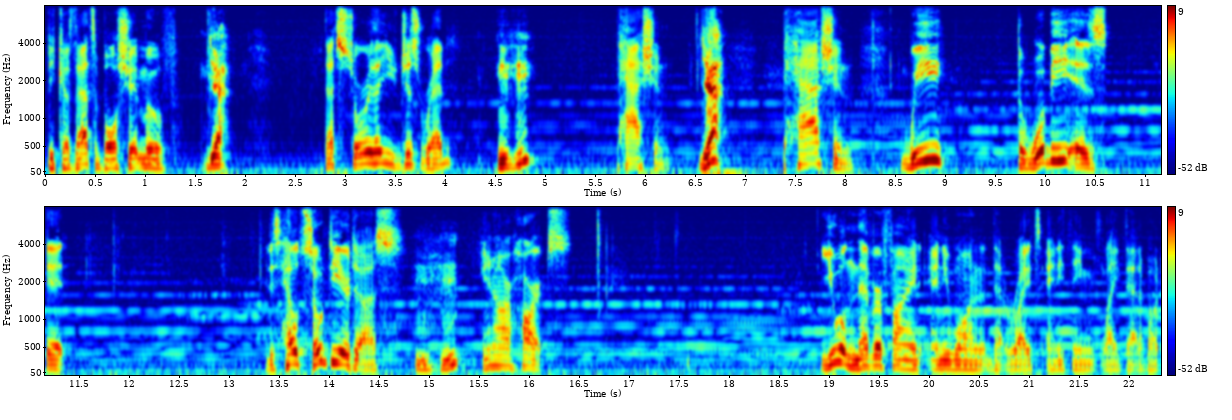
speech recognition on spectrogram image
Because that's a bullshit move. Yeah. That story that you just read, Mm hmm. passion. Yeah. passion. We, the woobie is, it, it is held so dear to us Mm hmm. in our hearts. You will never find anyone that writes anything like that about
